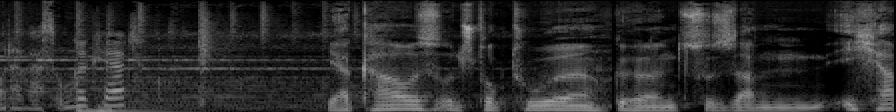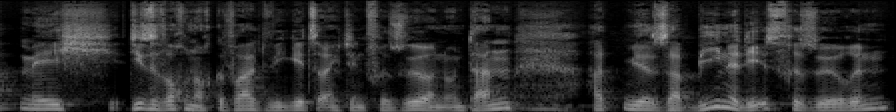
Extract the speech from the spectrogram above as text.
Oder was umgekehrt? Ja, Chaos und Struktur gehören zusammen. Ich habe mich diese Woche noch gefragt, wie geht's eigentlich den Friseuren? Und dann hat mir Sabine, die ist Friseurin,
